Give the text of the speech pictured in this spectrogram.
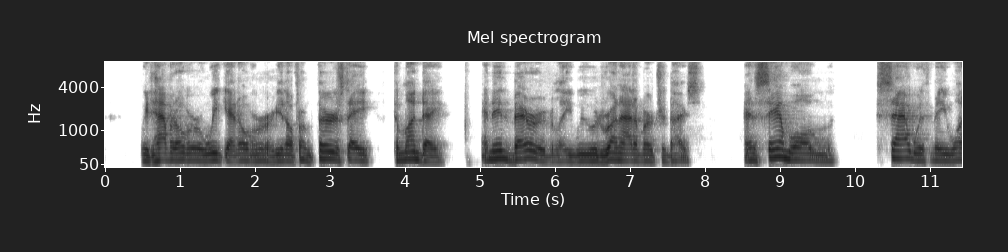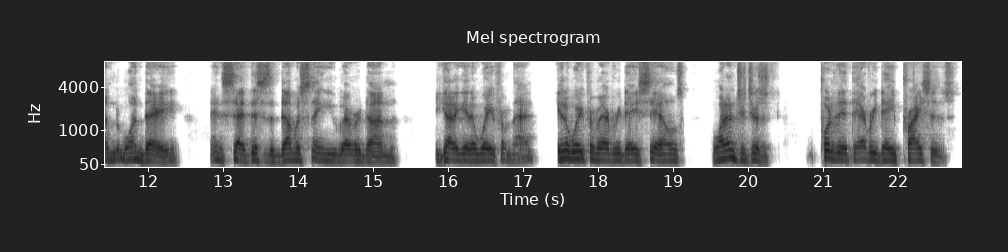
We'd have it over a weekend, over you know from Thursday to Monday, and invariably we would run out of merchandise. And Sam Walton sat with me one one day and said, "This is the dumbest thing you've ever done. You got to get away from that. Get away from everyday sales. Why don't you just put it at the everyday prices?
